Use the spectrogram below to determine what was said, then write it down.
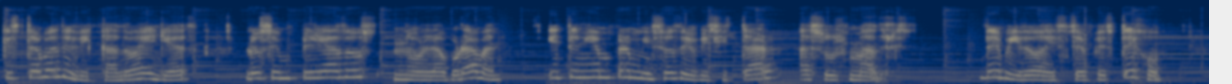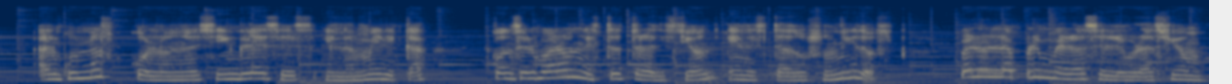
que estaba dedicado a ellas, los empleados no laboraban y tenían permiso de visitar a sus madres. Debido a este festejo, algunos colonos ingleses en América conservaron esta tradición en Estados Unidos, pero la primera celebración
